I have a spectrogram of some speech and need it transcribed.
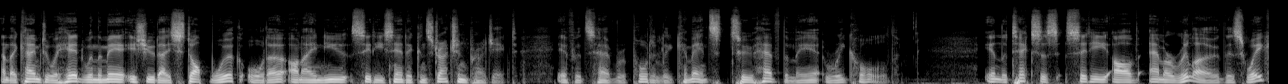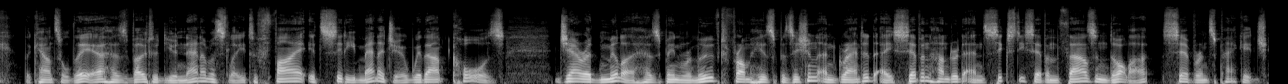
and they came to a head when the Mayor issued a stop work order on a new city centre construction project. Efforts have reportedly commenced to have the Mayor recalled. In the Texas city of Amarillo this week, the council there has voted unanimously to fire its city manager without cause. Jared Miller has been removed from his position and granted a $767,000 severance package.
